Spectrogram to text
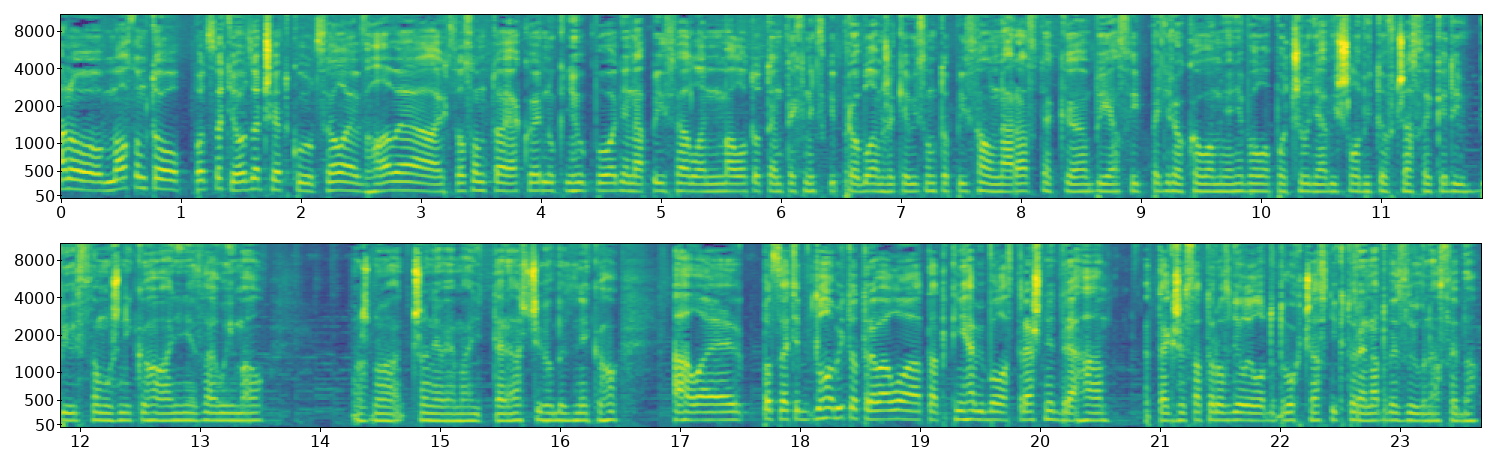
Áno, mal som to v podstate od začiatku celé v hlave a chcel som to aj ako jednu knihu pôvodne napísať, len malo to ten technický problém, že keby som to písal naraz, tak eh, by asi 5 rokov o mne nebolo počuť a vyšlo by to v čase, kedy by som už nikoho ani nezaujímal. Možno, čo neviem, aj teraz, či vôbec niekoho. Ale v podstate dlho by to trvalo a tá kniha by bola strašne drahá, takže sa to rozdelilo do dvoch častí, ktoré nadvezujú na seba.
